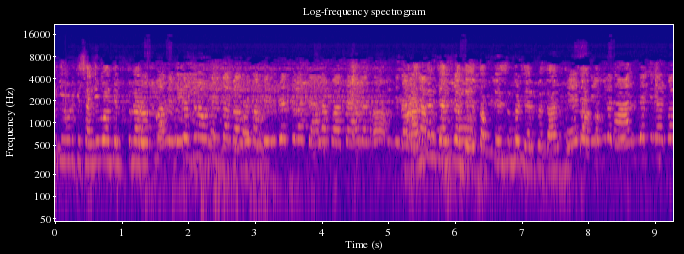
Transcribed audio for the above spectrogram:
దానికి ఈవిడికి సంఘీభావం తెలుపుతున్నారు మా తెలుగుదేశంలో ఉంటుంది సార్ బాబు మా తెలుగుదేశంలో చాలా బాగా సేవలు మరి అందుకని చనిపోయింది తప్పు చేసిందో చనిపోయింది దానికి మీకు కా- టీవీలో నాన్న దగ్గర అమ్మ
